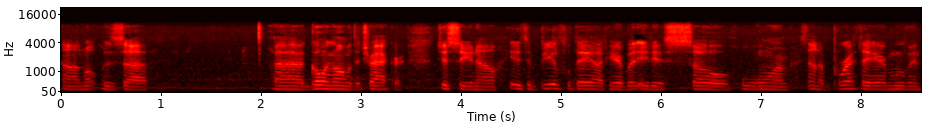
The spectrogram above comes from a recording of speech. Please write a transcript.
on what was. Uh, uh, going on with the tracker. Just so you know, it is a beautiful day out here, but it is so warm. It's not a breath of air moving.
